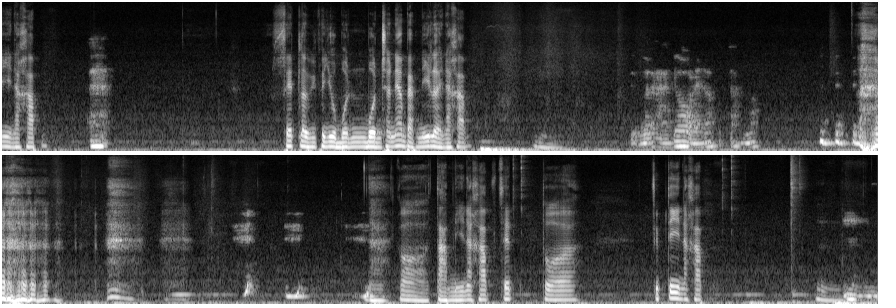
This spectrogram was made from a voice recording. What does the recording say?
นี่นะครับอะเซตเราไปอยู่บนบนช anel แบบนี้เลยนะครับถึงเวลาย่อเลยเนาะจำเนาะนะก็ตามนี้นะครับ เซตตัว 50 นะครับ อืมอืม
